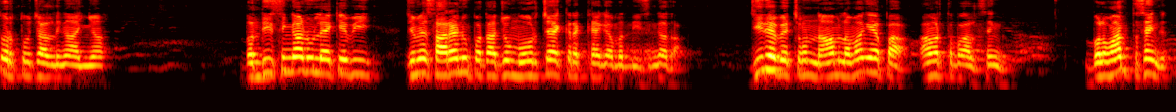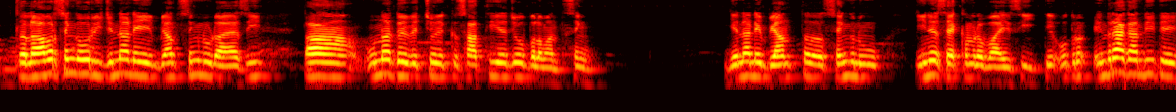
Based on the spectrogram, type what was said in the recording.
ਧੁਰ ਤੋਂ ਚੱਲਦੀਆਂ ਆਈਆਂ। ਬੰਦੀ ਸਿੰਘਾਂ ਨੂੰ ਲੈ ਕੇ ਵੀ ਜਿਵੇਂ ਸਾਰਿਆਂ ਨੂੰ ਪਤਾ ਜੋ ਮੋਰਚਾ ਇੱਕ ਰੱਖਿਆ ਗਿਆ ਬੰਦੀ ਸਿੰਘਾਂ ਦਾ, ਜਿਹਦੇ ਵਿੱਚ ਹੁਣ ਨਾਮ ਲਵਾਂਗੇ ਆਪਾਂ, ਅਮਰਤਪਾਲ ਸਿੰਘ, ਬਲਵੰਤ ਸਿੰਘ, ਦਲਾਵਰ ਸਿੰਘ ਹੋਰੀ ਜਿਨ੍ਹਾਂ ਨੇ ਬੇਅੰਤ ਸਿੰਘ ਨੂੰ ਉਡਾਇਆ ਸੀ, ਤਾਂ ਉਹਨਾਂ ਦੇ ਵਿੱਚੋਂ ਇੱਕ ਸਾਥੀ ਹੈ ਜੋ ਬਲਵੰਤ ਸਿੰਘ, ਜਿਨ੍ਹਾਂ ਨੇ ਬੇਅੰਤ ਸਿੰਘ ਨੂੰ, ਜਿਹਨੇ ਸਿੱਖ ਮਰਵਾਏ ਸੀ, ਤੇ ਉਧਰ ਇੰਦਰਾ ਗਾਂਧੀ ਤੇ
